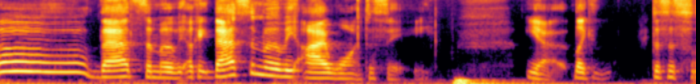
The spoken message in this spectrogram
Oh, that's the movie. Okay, that's the movie I want to see. Yeah, like this is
